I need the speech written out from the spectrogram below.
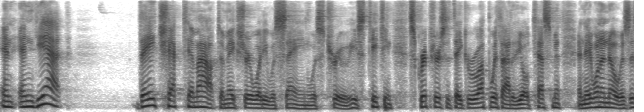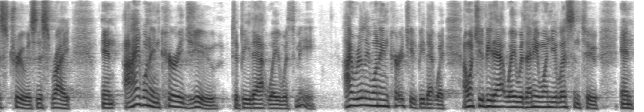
and, and yet, they checked him out to make sure what he was saying was true. He's teaching scriptures that they grew up with out of the Old Testament, and they want to know is this true? Is this right? And I want to encourage you to be that way with me. I really want to encourage you to be that way. I want you to be that way with anyone you listen to and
